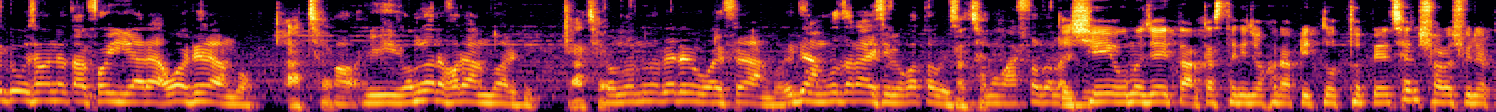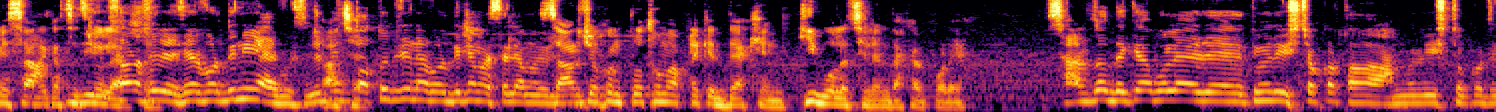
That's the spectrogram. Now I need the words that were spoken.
একটু সামনে তারপর ইয়ারে ওয়াইফের আনব। আচ্ছা। হ্যাঁ, এই রমজানের পরে আনব আর কি। আচ্ছা। রমজানের ওয়াইফের আনব। এই দিন আমাকে দ্বারা আইছিল কথা বলছে আচ্ছা। আমাকে হাসপাতালে সেই অনুযায়ী তার কাছ থেকে যখন আপনি তথ্য পেয়েছেন সরাসরি আপনি স্যারের কাছে চলে আসেন। সরাসরি এসে এরপর দিনই আই পড়ছি আচ্ছা। এরপর আমার ছেলে আমার স্যার যখন প্রথম আপনাকে দেখেন কি বলেছিলেন দেখার পরে? স্যার তো দেখে বলে যে তুমি তো স্টক করতে আমি স্টক করছি।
